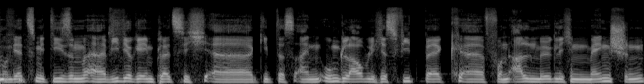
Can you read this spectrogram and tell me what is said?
Und jetzt mit diesem äh, Videogame plötzlich äh, gibt es ein unglaubliches Feedback äh, von allen möglichen Menschen,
